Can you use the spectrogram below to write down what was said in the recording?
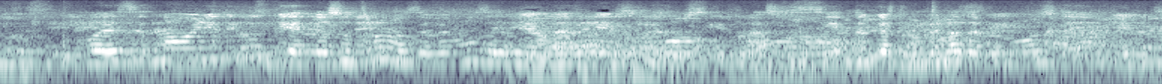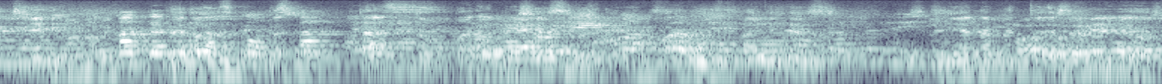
¿no? Pues no, yo digo que nosotros nos debemos de llevar reducirlas. Siento que primero debemos de mantenerlas constantes. tanto para nosotros como para los países medianamente desarrollados,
